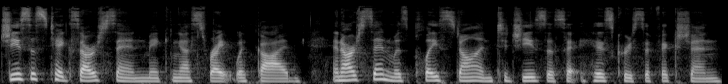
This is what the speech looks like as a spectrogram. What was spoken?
Jesus takes our sin, making us right with God, and our sin was placed on to Jesus at his crucifixion.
